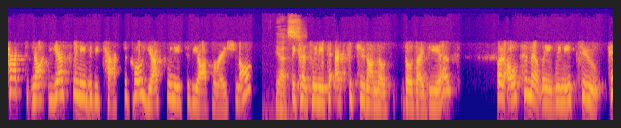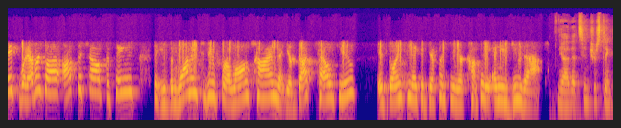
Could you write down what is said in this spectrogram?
tact, not, yes, we need to be tactical. Yes, we need to be operational. Yes. Because we need to execute on those, those ideas. But ultimately, we need to take whatever's off the shelf, the things that you've been wanting to do for a long time that your gut tells you is going to make a difference in your company, and you do that. Yeah, that's interesting.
